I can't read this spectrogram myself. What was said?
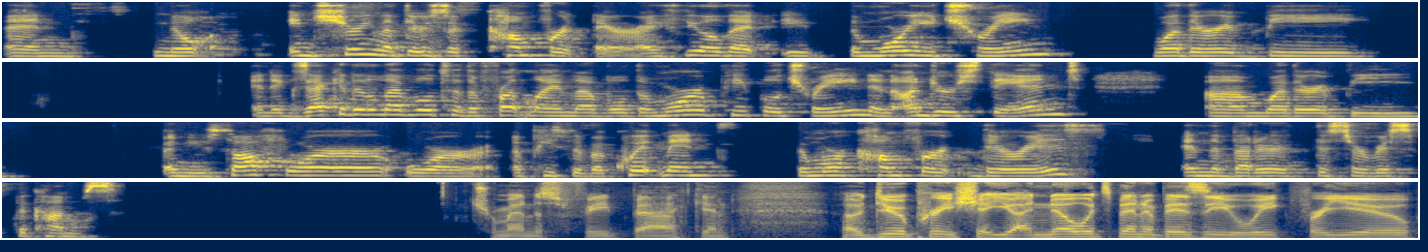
And you know ensuring that there's a comfort there. I feel that it, the more you train whether it be an executive level to the frontline level the more people train and understand um, whether it be a new software or a piece of equipment the more comfort there is and the better the service becomes tremendous feedback and I uh, do appreciate you. I know it's been a busy week for you,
